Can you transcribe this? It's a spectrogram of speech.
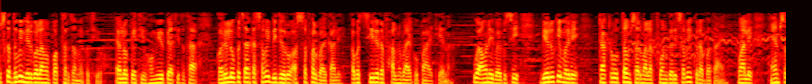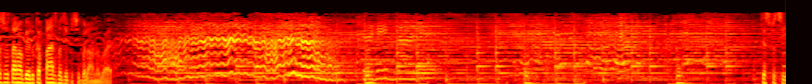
उसका दुवै मृगोलामा पत्थर जमेको थियो। एलोपेथी होमियोप्याथी तथा घरेलु उपचारका सबै विधिहरू असफल भएकाले अब चिरेर फाल्नु भएको उपाय थिएन। ऊ आउने भएपछि बेलुकै मैले डाक्टर उत्तम शर्मालाई फोन गरी सबै कुरा बताएँ। उहाँले हेम्स अस्पतालमा बेलुका पाँच बजेपछि बोलाउनु भयो। त्यसपछि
